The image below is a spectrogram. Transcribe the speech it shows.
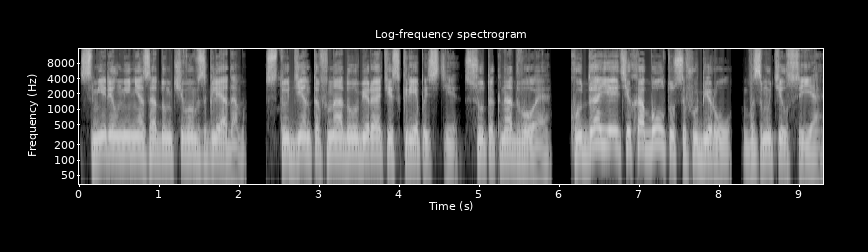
смерил меня задумчивым взглядом. «Студентов надо убирать из крепости, суток на двое. Куда я этих оболтусов уберу?» – возмутился я.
